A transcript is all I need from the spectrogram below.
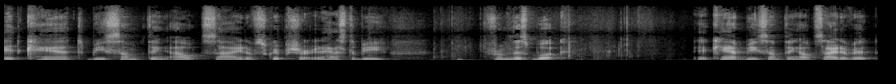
it can't be something outside of Scripture. It has to be from this book. It can't be something outside of it.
